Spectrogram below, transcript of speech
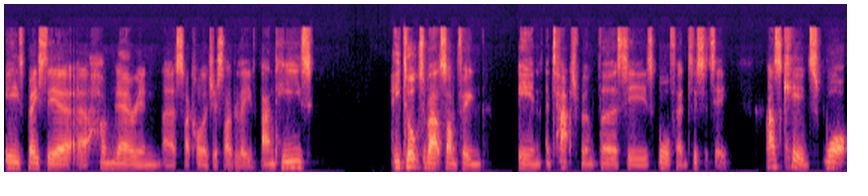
he's basically a, a Hungarian uh, psychologist, I believe, and he's he talks about something in attachment versus authenticity. As kids, what,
